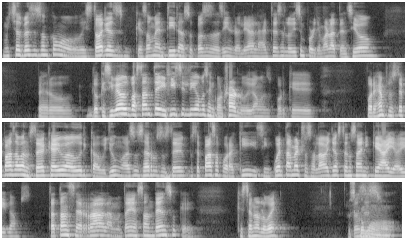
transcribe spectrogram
muchas veces son como historias que son mentiras o cosas así. En realidad, la gente se lo dicen por llamar la atención. Pero lo que sí veo es bastante difícil, digamos, encontrarlo, digamos, porque, por ejemplo, usted pasa, bueno, usted que ha ido a Urica, a esos cerros, usted, usted pasa por aquí 50 metros al lado, ya usted no sabe ni qué hay ahí, digamos. Está tan cerrada la montaña, es tan denso que, que usted no lo ve. Es como,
